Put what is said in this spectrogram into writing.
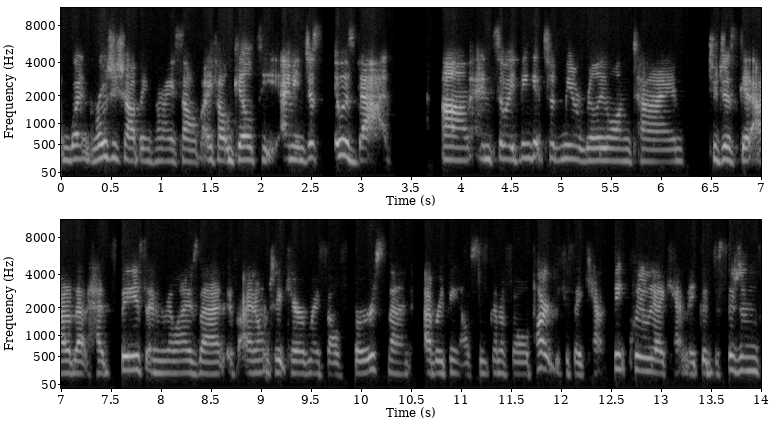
went grocery shopping for myself, I felt guilty. I mean, just it was bad. Um, and so I think it took me a really long time to just get out of that headspace and realize that if I don't take care of myself first, then everything else is going to fall apart because I can't think clearly. I can't make good decisions.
